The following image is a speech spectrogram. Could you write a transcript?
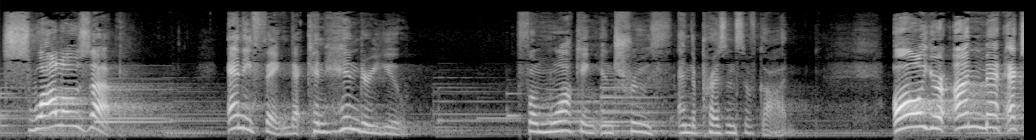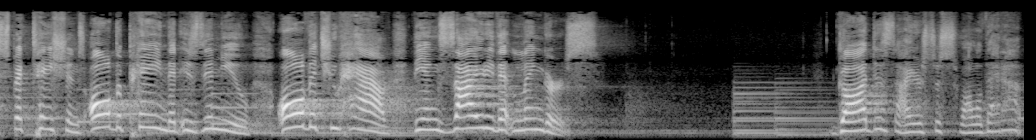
swallows up anything that can hinder you from walking in truth and the presence of God all your unmet expectations, all the pain that is in you, all that you have, the anxiety that lingers. God desires to swallow that up.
